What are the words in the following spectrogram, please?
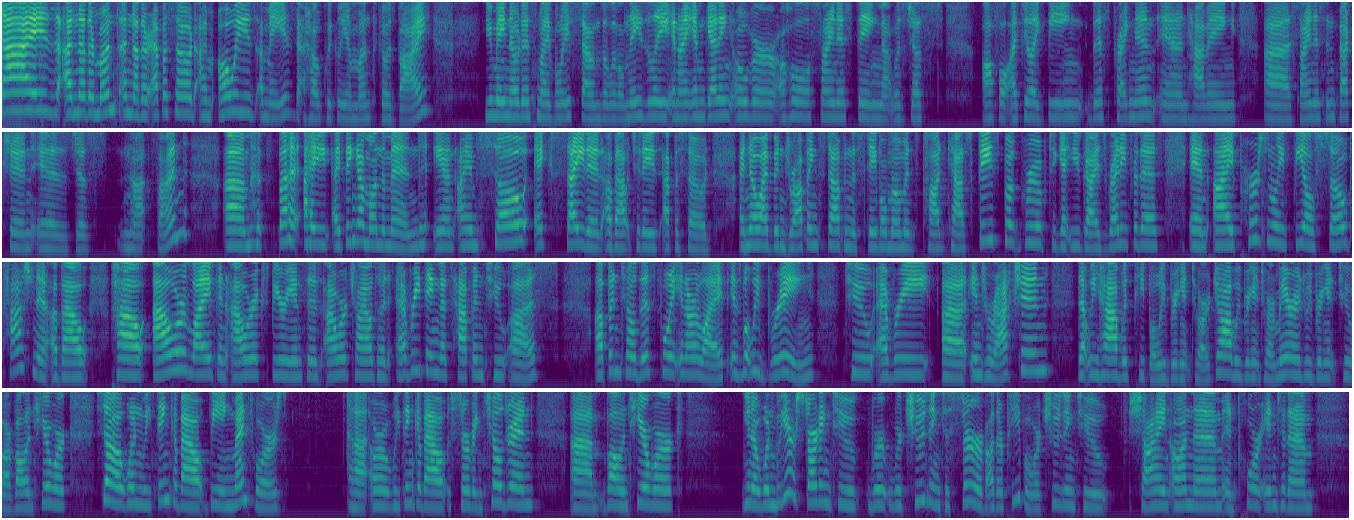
guys, another month, another episode. I'm always amazed at how quickly a month goes by. You may notice my voice sounds a little nasally, and I am getting over a whole sinus thing that was just awful. I feel like being this pregnant and having a sinus infection is just not fun. Um, but I, I think I'm on the mend and I am so excited about today's episode. I know I've been dropping stuff in the Stable Moments podcast Facebook group to get you guys ready for this. And I personally feel so passionate about how our life and our experiences, our childhood, everything that's happened to us up until this point in our life is what we bring to every uh, interaction that we have with people. We bring it to our job, we bring it to our marriage, we bring it to our volunteer work. So when we think about being mentors, uh, or we think about serving children, um, volunteer work, you know, when we are starting to, we're, we're choosing to serve other people, we're choosing to shine on them and pour into them.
